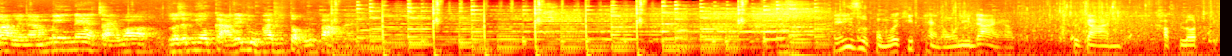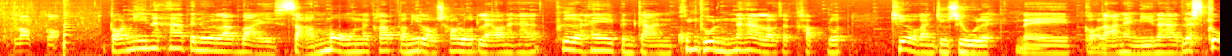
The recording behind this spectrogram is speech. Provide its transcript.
มากเลยนะ ไม่แน่ใจว่าเราจะมีโอกาสได้ดูพระอาทิตย์ตกหรือเปล่านะ ที่สุดผมก็คิดแผนของวันนี้ได้ครับ คือการขับรถรอบเกาะ ตอนนี้นะฮะเป็นเวลาบ่าย3โมงนะครับ ตอนนี้เราเช่ารถแล้วนะฮะเพื่อให้เป็นการคุ้มทุนนะฮะเราจะขับรถเที่ยวกันชิวๆเลยในเกาะล้านแห่งนี้นะฮะ let's go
